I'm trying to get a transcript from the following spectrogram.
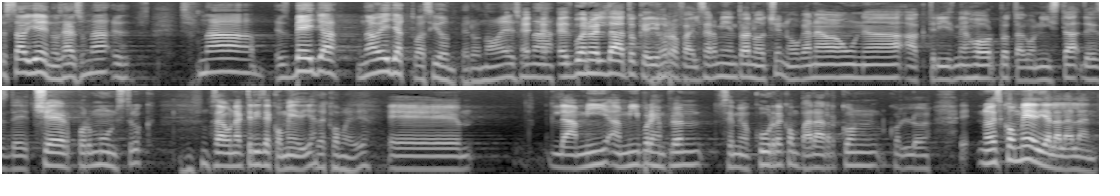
está bien, o sea, es una, es, es una, es bella, una bella actuación, pero no es Eh, una... eh, Es bueno el dato que dijo Rafael Sarmiento anoche, no ganaba una actriz mejor protagonista desde Cher por Moonstruck, o sea, una actriz de comedia. de comedia. Eh, la, a, mí, a mí, por ejemplo, se me ocurre comparar con, con lo... eh, no es comedia La La Land,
